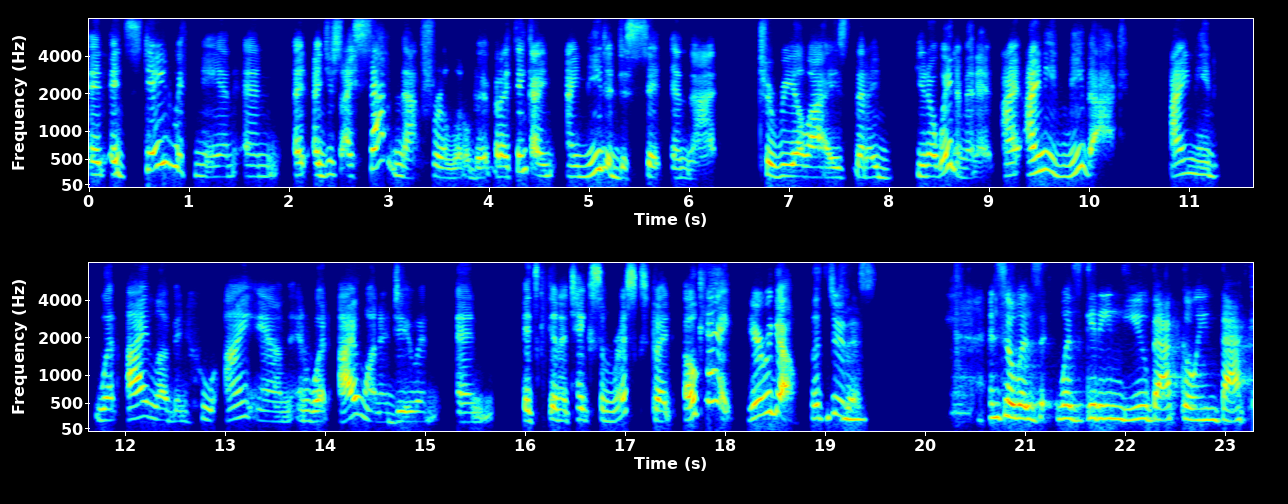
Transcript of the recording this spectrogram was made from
it, it stayed with me and and I, I, just i sat in that for a little bit but i think i i needed to sit in that to realize that i you know wait a minute i i need me back i need what i love and who i am and what i want to do and and it's going to take some risks but okay here we go let's do mm-hmm. this and so was was getting you back going back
